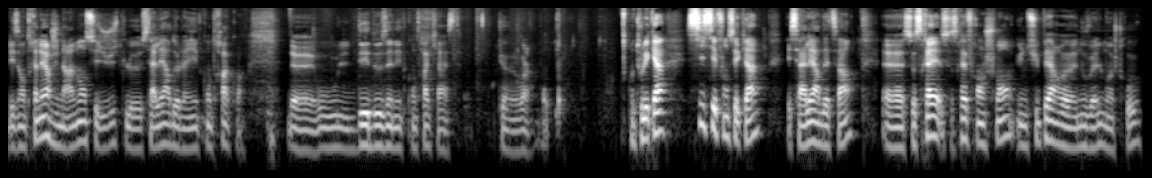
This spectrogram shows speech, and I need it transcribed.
les, entraîneurs, généralement, c'est juste le salaire de l'année de contrat, quoi. Euh, ou des deux années de contrat qui restent. Euh, voilà. En tous les cas, si c'est Fonseca, et ça a l'air d'être ça, ce, serait, ce serait franchement une super nouvelle, moi je trouve.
